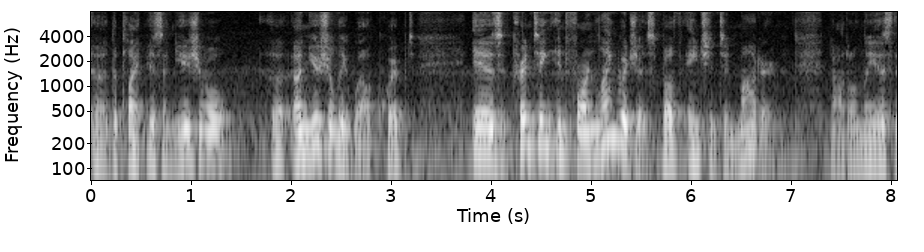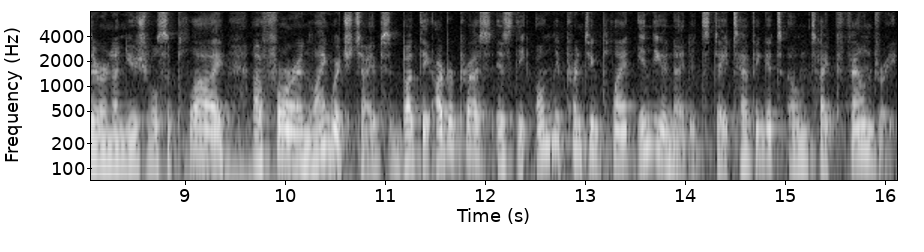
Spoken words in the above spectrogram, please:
uh, the plant is unusual, uh, unusually well equipped is printing in foreign languages, both ancient and modern. Not only is there an unusual supply of foreign language types, but the Arbor Press is the only printing plant in the United States having its own type foundry,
